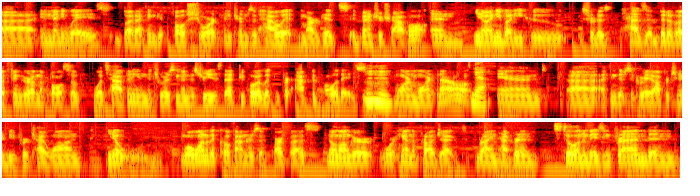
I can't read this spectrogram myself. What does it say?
uh, in many ways, but I think it falls short in terms of how it markets adventure travel. And you know, anybody who sort of has a bit of a finger on the pulse of what's happening in the tourism industry is that people are looking for active holidays Mhm. more and more now. Yeah. and uh, I think there's a great opportunity for Taiwan. You know. Well, one of the co-founders of Parkbus, no longer working on the project, Ryan Hebron, still an amazing friend, and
